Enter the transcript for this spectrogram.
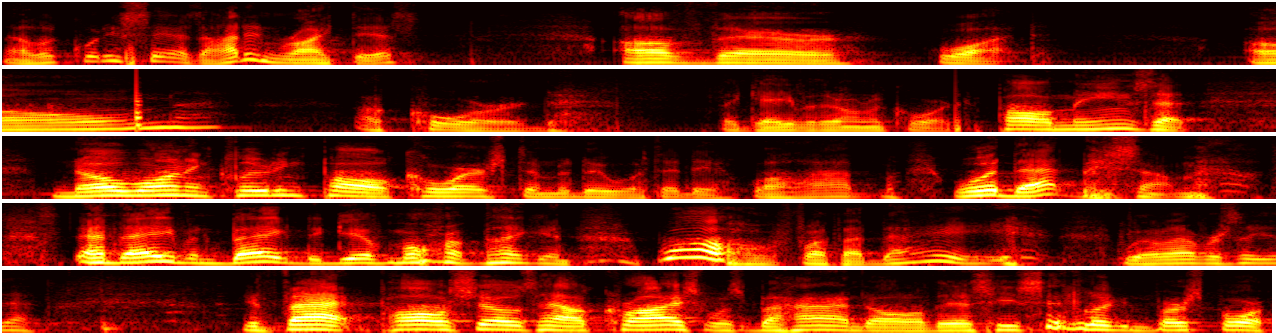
Now look what he says. I didn't write this. Of their what? Own accord. They gave of their own accord. Paul means that no one, including Paul, coerced them to do what they did. Well, I, would that be something else? And they even begged to give more. I'm thinking, whoa, for the day. We'll ever see that. In fact, Paul shows how Christ was behind all of this. He said, look in verse 4,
